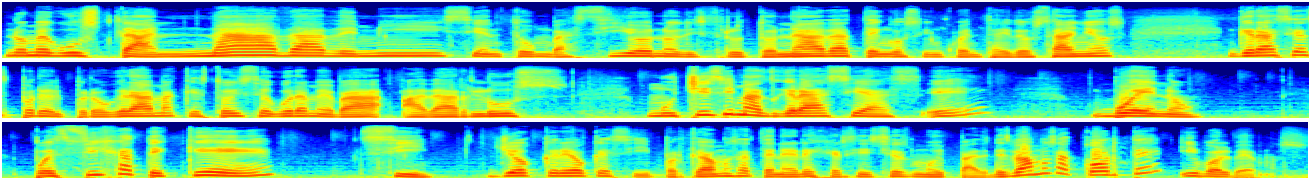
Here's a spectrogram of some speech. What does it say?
No me gusta nada de mí, siento un vacío, no disfruto nada, tengo 52 años. Gracias por el programa que estoy segura me va a dar luz. Muchísimas gracias, ¿eh? Bueno, pues fíjate que sí, yo creo que sí, porque vamos a tener ejercicios muy padres. Vamos a corte y volvemos.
